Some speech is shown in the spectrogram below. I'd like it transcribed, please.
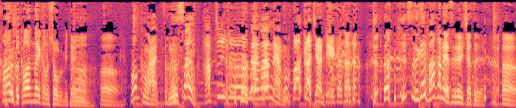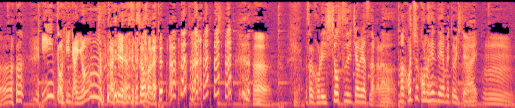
変わるか変わんないかの勝負みたいな。うん。僕は、2087年。バカじゃねえか、ただの。すげえバカなやつ出てきちゃったじゃん。うん。いい年だよーんとかいうやつでしょ、それ。うん。それこれ一生続いちゃうやつだから。うんまあ、こっちとこの辺でやめといて。はいうん。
